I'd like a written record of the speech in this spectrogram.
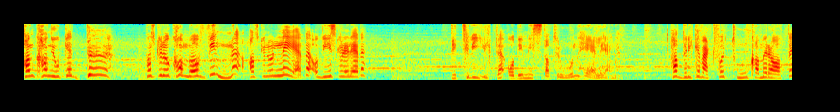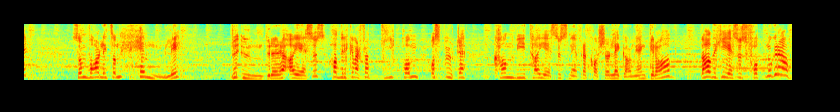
Han kan jo ikke dø! Han skulle jo komme og vinne. Han skulle jo leve, og vi skulle leve. De tvilte, og de mista troen, hele gjengen. Hadde det ikke vært for to kamerater som var litt sånn hemmelig beundrere av Jesus, hadde det ikke vært for at de kom og spurte kan vi ta Jesus ned fra korset og legge han i en grav, da hadde ikke Jesus fått noe grav.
